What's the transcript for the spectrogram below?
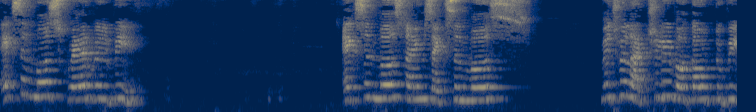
x inverse square will be x inverse times x inverse which will actually work out to be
